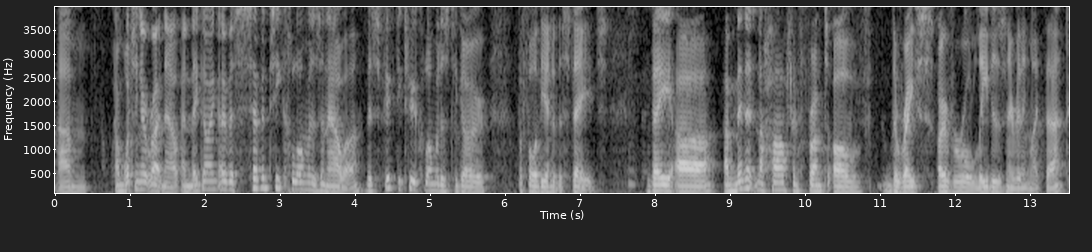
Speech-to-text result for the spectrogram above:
Um, I'm watching it right now, and they're going over 70 kilometers an hour. There's 52 kilometers to go before the end of the stage. They are a minute and a half in front of the race overall leaders and everything like that.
